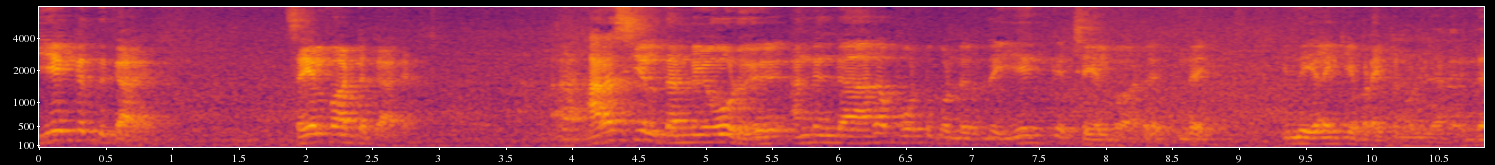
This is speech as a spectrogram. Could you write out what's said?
இயக்கத்துக்காக செயல்பாட்டுக்காக அஹ், அரசியல் தன்மையோடு அங்கங்காக போட்டு கொண்டிருந்த இயக்க செயல்பாடு இந்த இந்த இலக்கிய படைப்பின் வழியாக இந்த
